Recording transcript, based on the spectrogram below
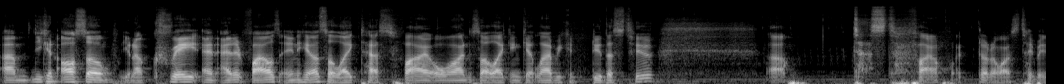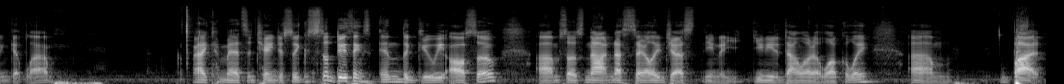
Um, you can also you know create and edit files in here. So like test file one. So like in GitLab you could do this too. Oh, test file. I don't know why I was typing in GitLab. Add commits and changes. So you can still do things in the GUI also. Um, so it's not necessarily just, you know, you, you need to download it locally. Um, but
